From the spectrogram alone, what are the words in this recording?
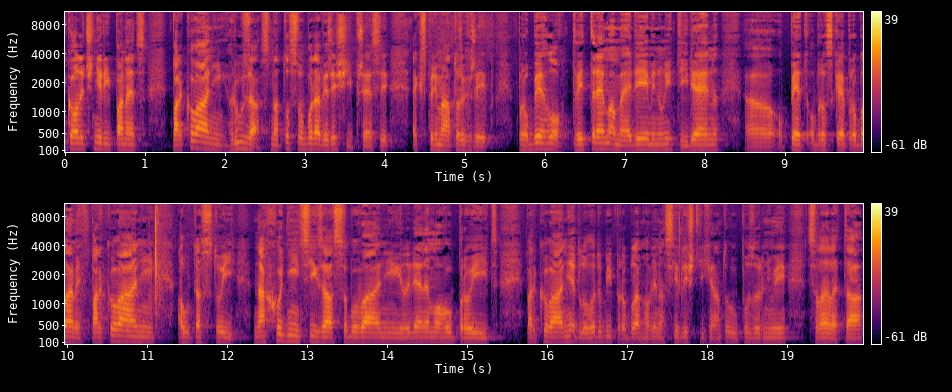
koaliční rýpanec, parkování, hrůza, snad to svoboda vyřeší, přeje si exprimátor Hřib. Proběhlo Twitterem a médii minulý týden, eh, opět obrovské problémy v parkování, auta stojí na chodnících zásobování, lidé nemohou projít. Parkování je dlouhodobý problém, hlavně na sídlištích, já na to upozorňuji celé leta.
